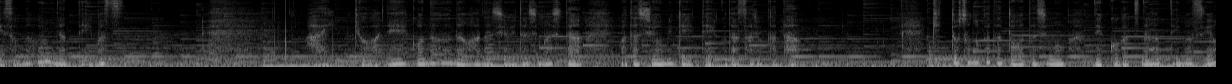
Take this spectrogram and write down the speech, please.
えー、そんな風になっています。はい今日はねこんな風なお話をいたしました。私を見ていてくださる方。きっとその方と私も根っこがつながっていますよ。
